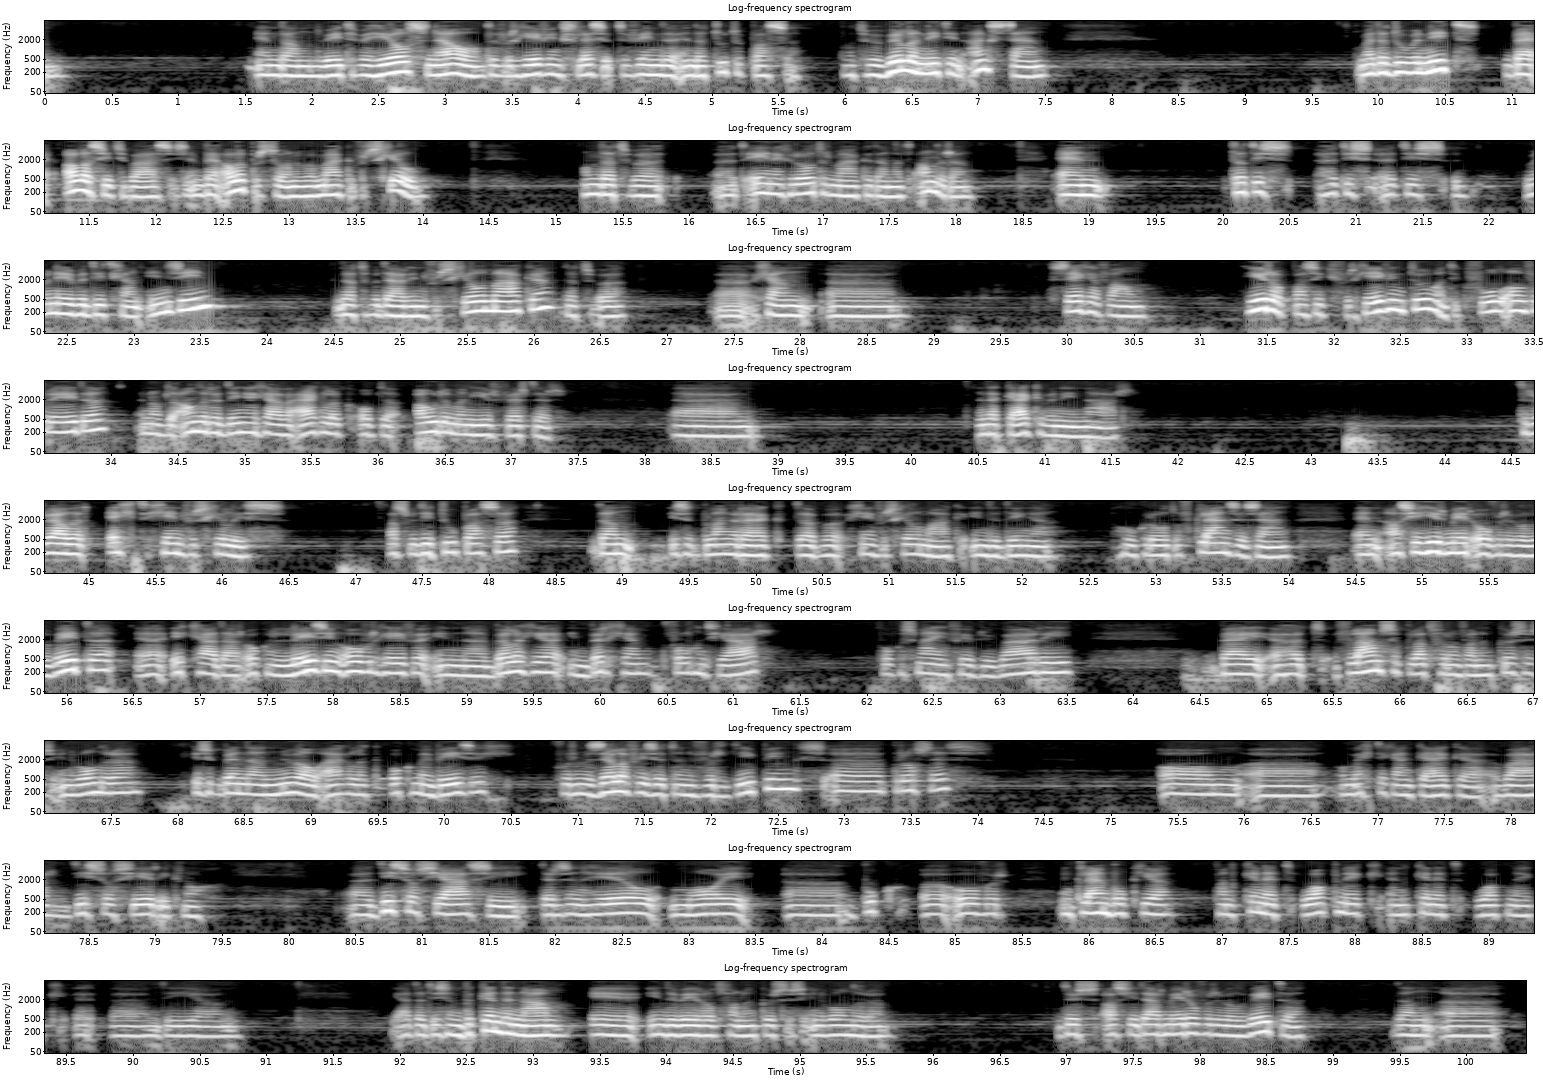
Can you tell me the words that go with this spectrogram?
en dan weten we heel snel de vergevingslessen te vinden en dat toe te passen. Want we willen niet in angst zijn. Maar dat doen we niet bij alle situaties en bij alle personen. We maken verschil. Omdat we het ene groter maken dan het andere. En dat is, het is, het is wanneer we dit gaan inzien, dat we daarin verschil maken, dat we uh, gaan uh, zeggen van hierop pas ik vergeving toe, want ik voel onvrede. En op de andere dingen gaan we eigenlijk op de oude manier verder. Ehm, en daar kijken we niet naar. Terwijl er echt geen verschil is. Als we die toepassen, dan is het belangrijk dat we geen verschil maken in de dingen, hoe groot of klein ze zijn. En als je hier meer over wil weten, eh, ik ga daar ook een lezing over geven in uh, België, in Berchem, volgend jaar. Volgens mij in februari. Bij het Vlaamse platform van een cursus in wonderen. Dus ik ben daar nu al eigenlijk ook mee bezig. Voor mezelf is het een verdiepingsproces. Uh, om, uh, om echt te gaan kijken waar dissocieer ik nog. Uh, dissociatie, er is een heel mooi uh, boek uh, over, een klein boekje van Kenneth Wapnick. En Kenneth Wapnick, uh, die, ja, dat is een bekende naam in de wereld van een cursus in wonderen. Dus als je daar meer over wil weten, dan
